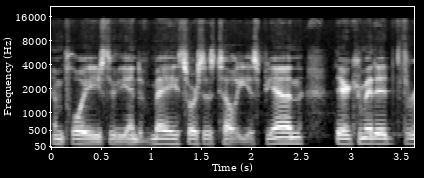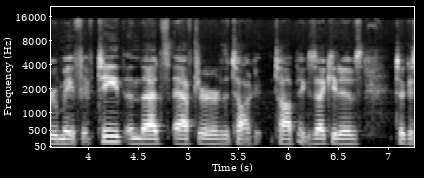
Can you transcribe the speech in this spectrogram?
employees through the end of May." Sources tell ESPN they are committed through May 15th, and that's after the top, top executives took a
